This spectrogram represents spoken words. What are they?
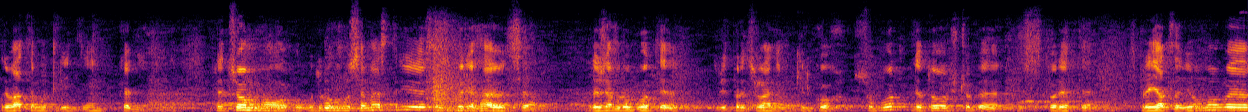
триватимуть літні канікули. При цьому у другому семестрі зберігаються режим роботи з відпрацюванням кількох субот для того, щоб створити сприятливі умови е,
